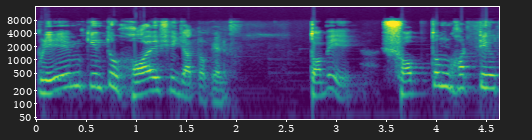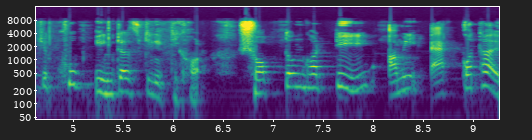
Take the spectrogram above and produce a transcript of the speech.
প্রেম কিন্তু হয় সেই জাতকের। তবে সপ্তম ঘরটি হচ্ছে খুব ইন্টারেস্টিং একটি ঘর। সপ্তম ঘরটি আমি এক কথায়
